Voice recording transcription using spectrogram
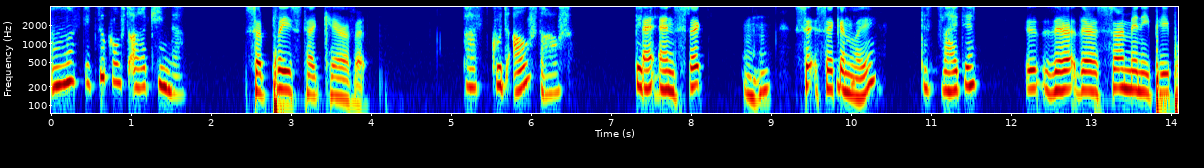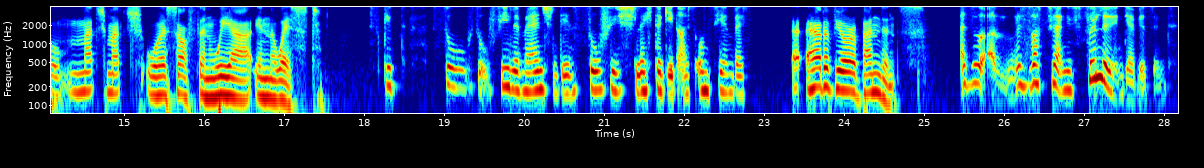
Und das ist die Zukunft eurer Kinder. So please take care of it. Passt gut auf drauf. Bitte. And, and sec mm -hmm. Se secondly, das zweite, there there are so many people much much worse off than we are in the West. Es gibt so so viele Menschen, denen es so viel schlechter geht als uns hier im Westen. Out of your abundance. Also äh, was für eine Fülle, in der wir sind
